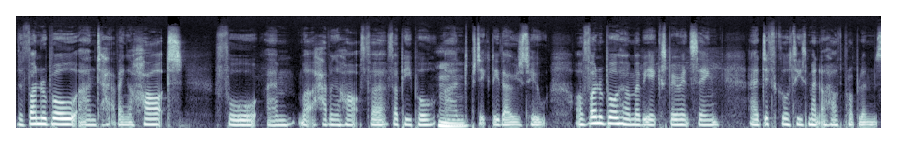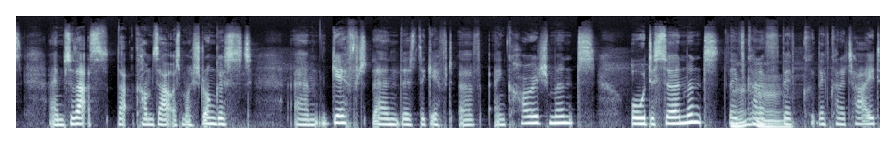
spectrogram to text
the vulnerable and having a heart for um, well having a heart for for people Mm. and particularly those who are vulnerable who are maybe experiencing uh, difficulties mental health problems. Um so that's that comes out as my strongest um, gift. Then there's the gift of encouragement or discernment. They've kind of they've they've kind of tied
